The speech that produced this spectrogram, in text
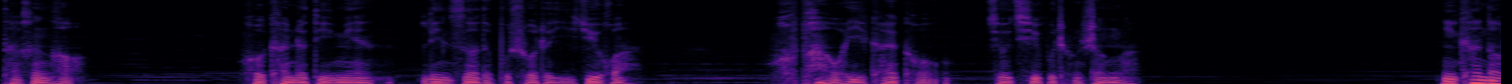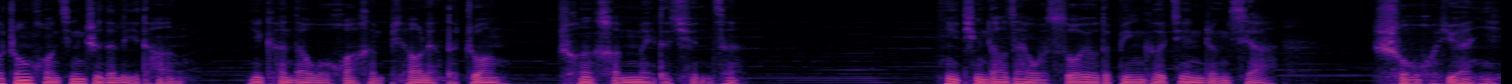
他很好。”我看着地面，吝啬的不说这一句话。我怕我一开口就泣不成声了。你看到装潢精致的礼堂，你看到我化很漂亮的妆，穿很美的裙子。你听到，在我所有的宾客见证下，说我愿意。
